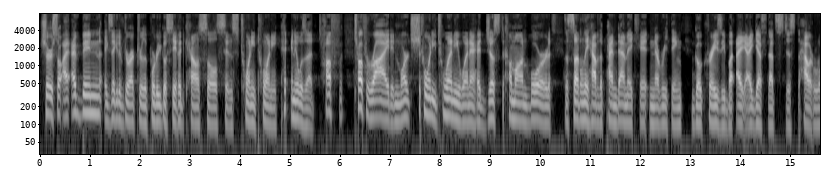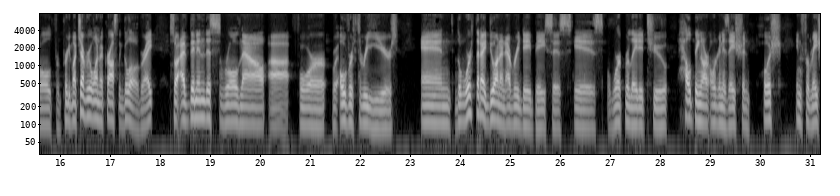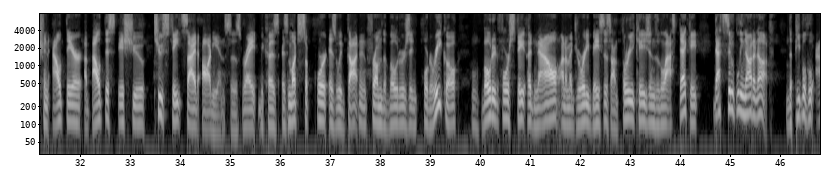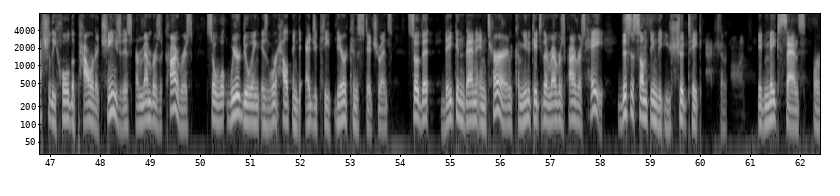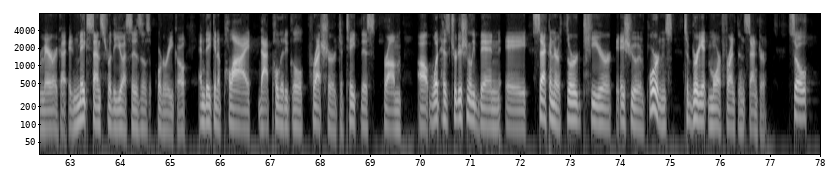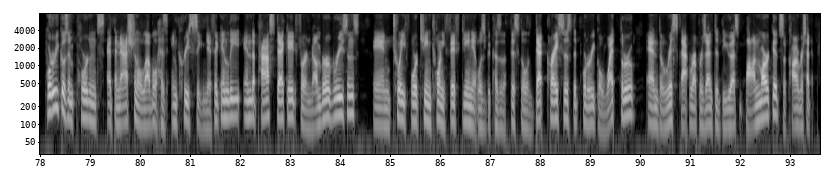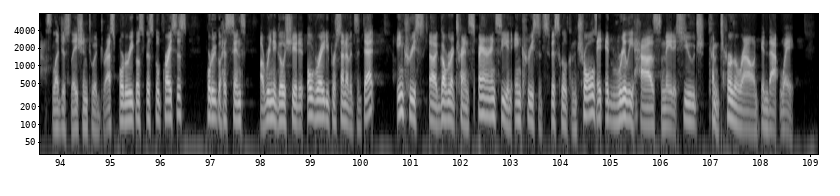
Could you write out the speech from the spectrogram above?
Sure. So I, have been executive director of the Puerto Rico Statehood Council since 2020, and it was a tough, tough ride in March 2020 when I had just come on board to suddenly have the pandemic hit and everything go crazy. But I, I guess that's just how it rolled for pretty much everyone across the globe, right? So I've been in this role now uh, for over three years. And the work that I do on an everyday basis is work related to helping our organization push information out there about this issue to stateside audiences, right? Because as much support as we've gotten from the voters in Puerto Rico who voted for statehood now on a majority basis on three occasions in the last decade, that's simply not enough. The people who actually hold the power to change this are members of Congress. So what we're doing is we're helping to educate their constituents so that they can then in turn communicate to their members of Congress, hey, this is something that you should take action on. It makes sense for America. It makes sense for the U.S. citizens of Puerto Rico, and they can apply that political pressure to take this from uh, what has traditionally been a second or third tier issue of importance to bring it more front and center. So Puerto Rico's importance at the national level has increased significantly in the past decade for a number of reasons. In 2014, 2015, it was because of the fiscal debt crisis that Puerto Rico went through and the risk that represented the U.S. bond market. So Congress had to pass legislation to address Puerto Rico's fiscal crisis. Puerto Rico has since uh, renegotiated over 80% of its debt, increased uh, government transparency, and increased its fiscal controls. It, it really has made a huge kind of turnaround in that way.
